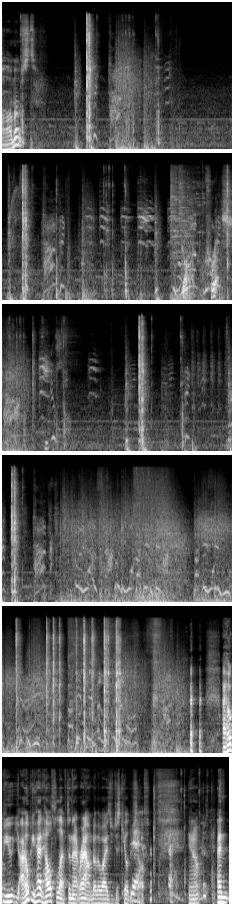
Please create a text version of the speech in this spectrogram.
Almost. Hope you I hope you had health left in that round. Otherwise, you just killed yourself. Yeah. you know, and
